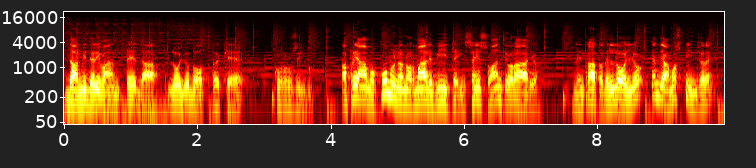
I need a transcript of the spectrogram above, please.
danni derivanti dall'olio DOT che è corrosivo. Apriamo come una normale vite in senso antiorario l'entrata dell'olio e andiamo a spingere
